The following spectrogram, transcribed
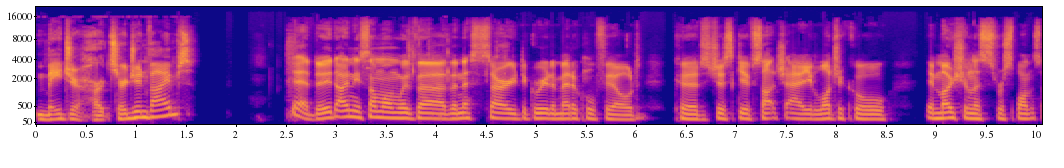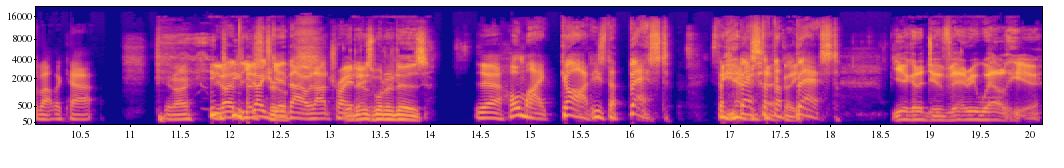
major heart surgeon vibes. yeah, dude. Only someone with uh, the necessary degree in the medical field could just give such a logical, emotionless response about the cat. You know, you don't you don't true. get that without training. It is what it is. Yeah. Oh my God, he's the best. He's the Yeah, best of the best. You're gonna do very well here.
